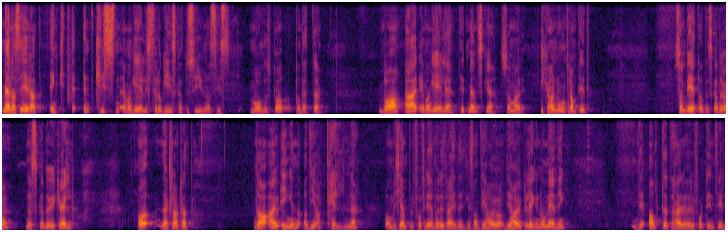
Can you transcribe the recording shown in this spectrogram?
men han sier at en, en kristen evangelisk teologi skal til syvende og sist måles på, på dette. Hva er evangeliet til et menneske som har, ikke har noen framtid? Som vet at det skal dø? Det skal dø i kveld. Og det er klart at da er jo ingen av de appellene om å kjempe for fred og rettferdighet ikke sant? De, har jo, de har jo ikke lenger noen mening. Det, alt dette her hører fortiden til.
